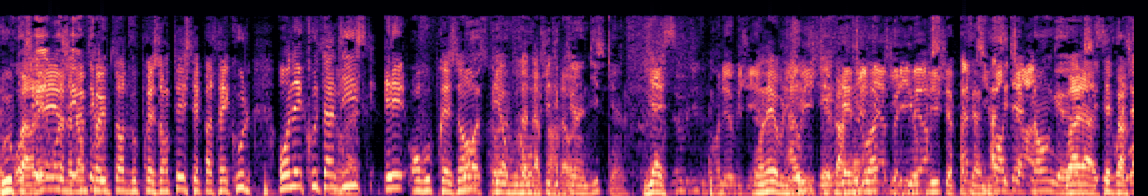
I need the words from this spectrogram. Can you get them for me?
vous parlez, on n'a même pas eu le temps de vous présenter, c'est pas très cool. On écoute un disque et on vous présente et on vous en a parlé. Ah un disque. Yes. On est obligé. On est obligé. Ah c'est parti. Voilà, c'est parti.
